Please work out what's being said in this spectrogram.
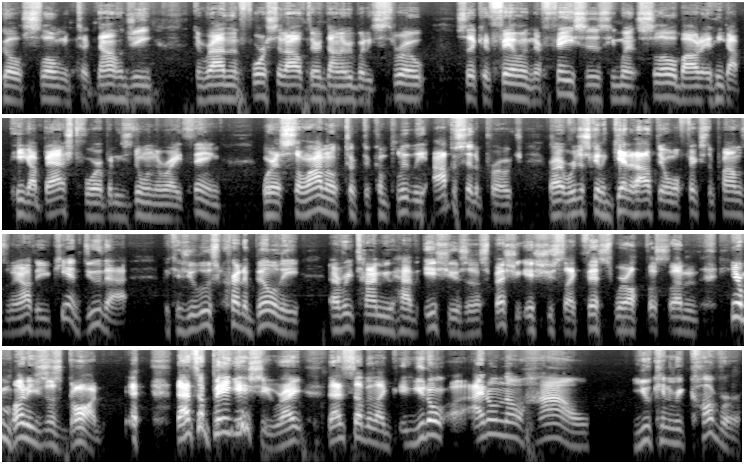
go slow in technology. And rather than force it out there down everybody's throat so it could fail in their faces, he went slow about it and he got he got bashed for it, but he's doing the right thing. Whereas Solano took the completely opposite approach, right? We're just going to get it out there and we'll fix the problems when they're out there. You can't do that because you lose credibility every time you have issues, and especially issues like this, where all of a sudden your money's just gone. That's a big issue, right? That's something like you don't, I don't know how you can recover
